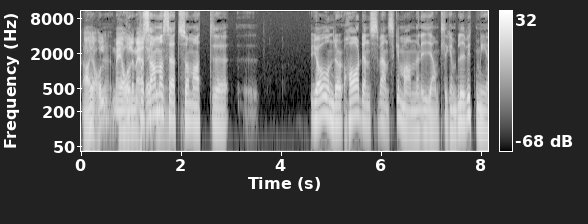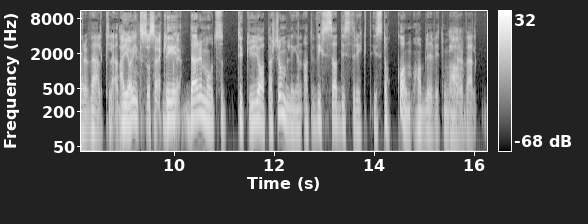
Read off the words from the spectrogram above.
ja, jag håller, men jag håller med på, på samma sätt som att eh, jag undrar, har den svenske mannen egentligen blivit mer välklädd? Ja, jag är inte så säker på Det, det. däremot så tycker jag personligen att vissa distrikt i Stockholm har blivit mer Ja. välklädd.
